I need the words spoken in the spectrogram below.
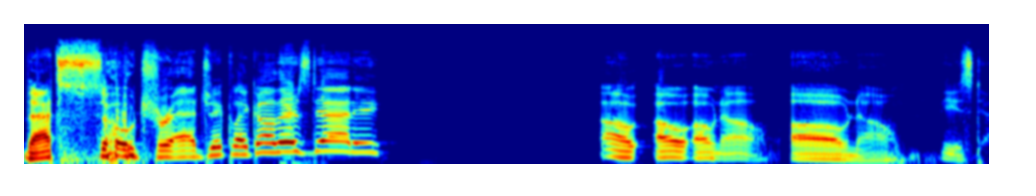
That's so tragic. Like, oh, there's daddy. Oh, oh, oh no. Oh no. He's dead.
